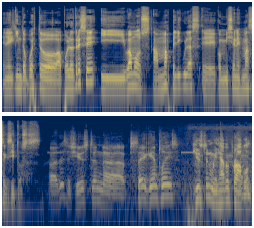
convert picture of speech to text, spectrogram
en el quinto puesto Apolo 13 y vamos a más películas eh, con misiones más exitosas. Uh, this is Houston. Uh, say again, please. Houston, we have a problem.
